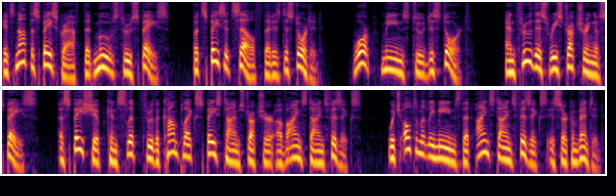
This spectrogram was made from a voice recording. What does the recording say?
It's not the spacecraft that moves through space, but space itself that is distorted. Warp means to distort. And through this restructuring of space, a spaceship can slip through the complex space-time structure of Einstein's physics, which ultimately means that Einstein's physics is circumvented.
